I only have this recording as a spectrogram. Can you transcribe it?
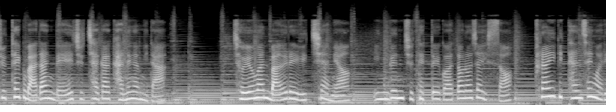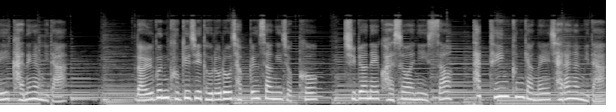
주택 마당 내에 주차가 가능합니다. 조용한 마을에 위치하며 인근 주택들과 떨어져 있어 프라이빗한 생활이 가능합니다. 넓은 국유지 도로로 접근성이 좋고 주변에 과수원이 있어 탁 트인 풍경을 자랑합니다.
